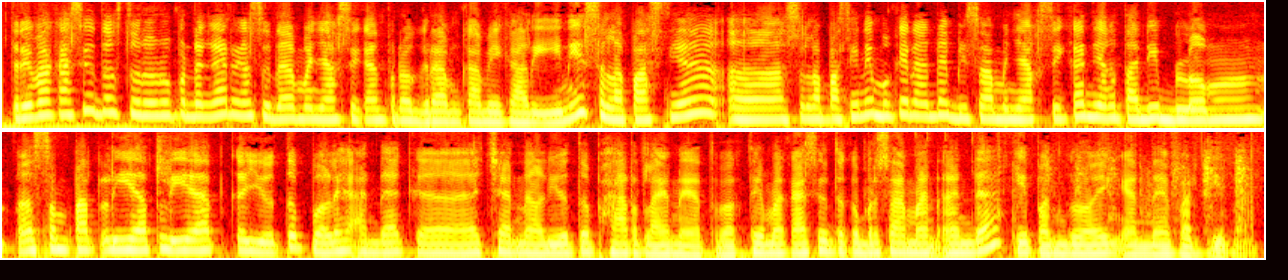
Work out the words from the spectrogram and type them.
Terima kasih untuk seluruh pendengar yang sudah menyaksikan program kami kali ini. Selepasnya, eh, selepas ini mungkin Anda bisa menyaksikan yang tadi belum eh, sempat lihat-lihat ke YouTube. Boleh Anda ke channel YouTube Heartline Network. Terima kasih untuk kebersamaan Anda. Keep on growing and never give up.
